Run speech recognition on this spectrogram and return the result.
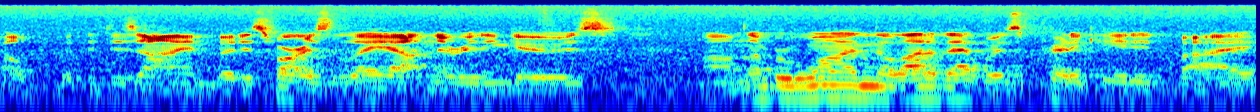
help with the design. But as far as the layout and everything goes, um, number one, a lot of that was predicated by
